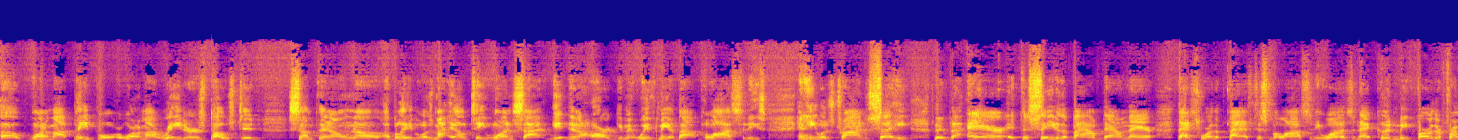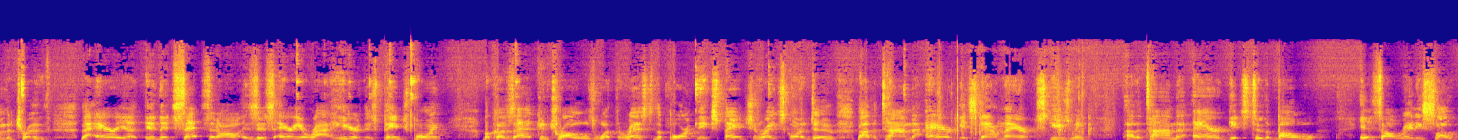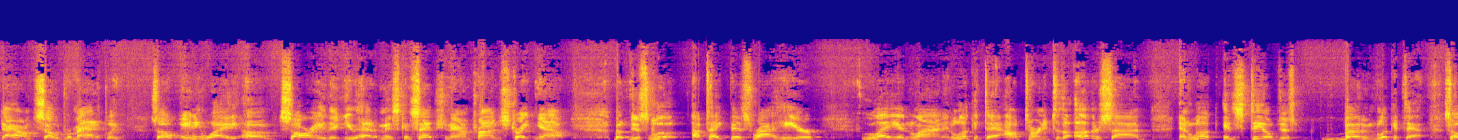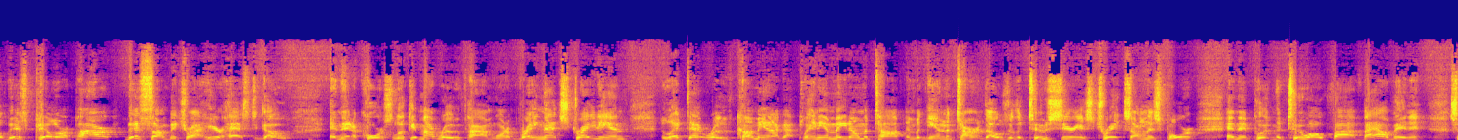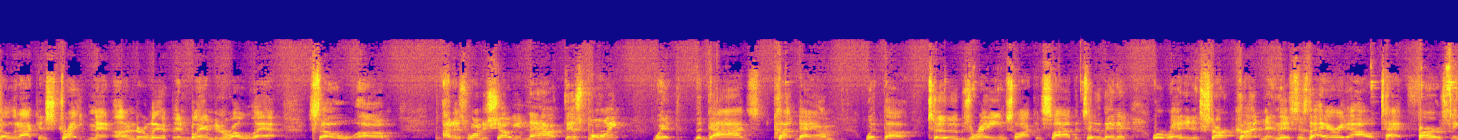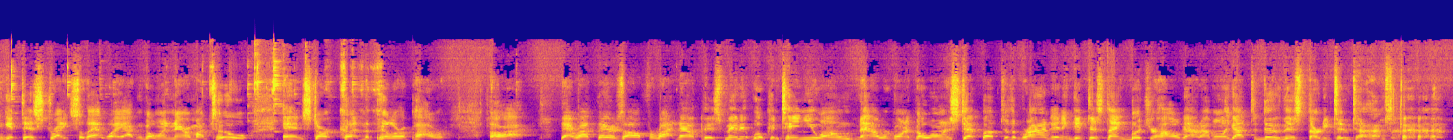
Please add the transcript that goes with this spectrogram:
Uh, one of my people or one of my readers posted something on, uh, I believe it was my LT1 site, getting in an argument with me about velocities. And he was trying to say that the air at the seat of the valve down there, that's where the fastest velocity was, and that couldn't be further from the truth. The area that sets it all is this area right here, this pinch point because that controls what the rest of the port, the expansion rate's going to do. By the time the air gets down there, excuse me, by the time the air gets to the bowl, it's already slowed down so dramatically. So anyway, um, sorry that you had a misconception there. I'm trying to straighten you out. But just look, I'll take this right here, lay in line, and look at that. I'll turn it to the other side, and look, it's still just Boom, look at that. So this pillar of power, this some bitch right here has to go. And then of course, look at my roof, how I'm going to bring that straight in, let that roof come in. I got plenty of meat on the top and begin the turn. Those are the two serious tricks on this port. And then putting the 205 valve in it so that I can straighten that under lip and blend and roll that. So um, I just wanted to show you now at this point, with the guides cut down with the tubes ring so I can slide the tube in it. We're ready to start cutting and this is the area I'll attack first and get this straight so that way I can go in there with my tool and start cutting the pillar of power. Alright, that right there is all for right now at this minute. We'll continue on. Now we're going to go on and step up to the grinding and get this thing butcher hog out. I've only got to do this 32 times.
